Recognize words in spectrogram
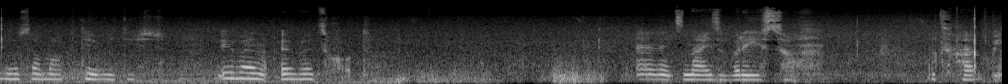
do some activities, even if it's hot. And it's nice breeze, so it's helping.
